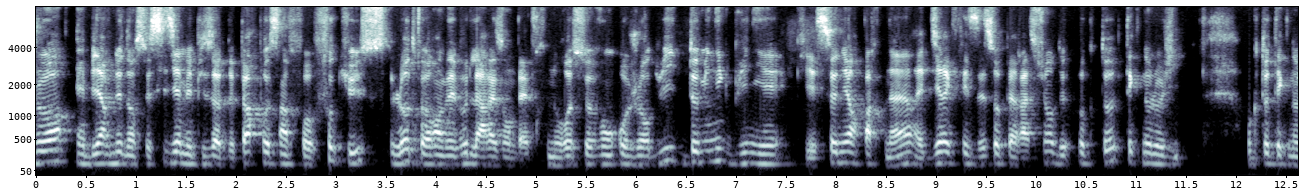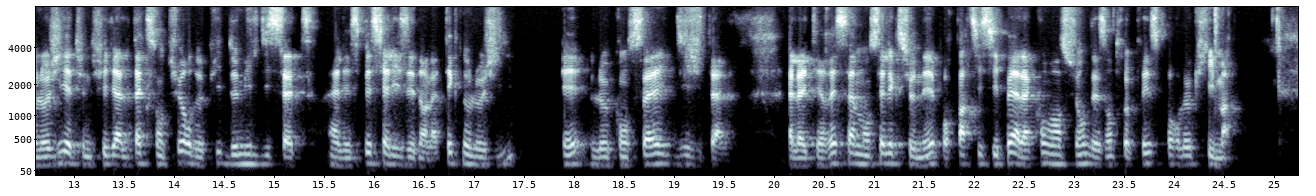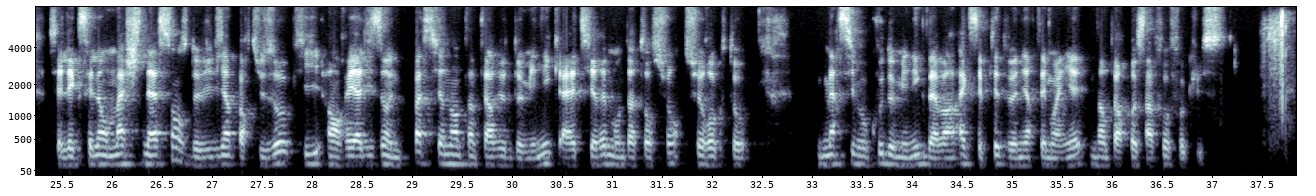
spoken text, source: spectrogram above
Bonjour et bienvenue dans ce sixième épisode de Purpose Info Focus, l'autre rendez-vous de la raison d'être. Nous recevons aujourd'hui Dominique Buigné, qui est senior partner et directrice des opérations de Octo Technologies. Octo Technologies est une filiale d'Accenture depuis 2017. Elle est spécialisée dans la technologie et le conseil digital. Elle a été récemment sélectionnée pour participer à la Convention des entreprises pour le climat. C'est l'excellent machine à sens de Vivien Portuzo qui, en réalisant une passionnante interview de Dominique, a attiré mon attention sur Octo. Merci beaucoup Dominique d'avoir accepté de venir témoigner dans Purpose Info Focus.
